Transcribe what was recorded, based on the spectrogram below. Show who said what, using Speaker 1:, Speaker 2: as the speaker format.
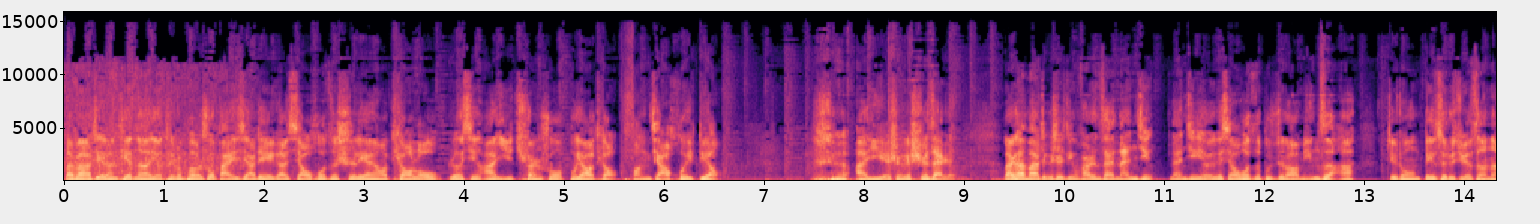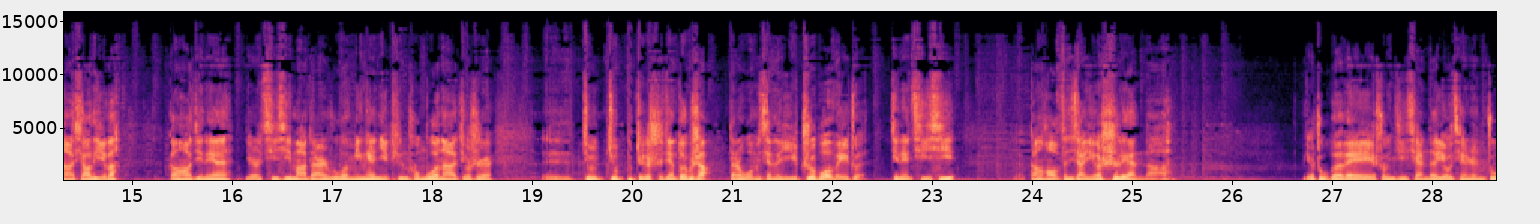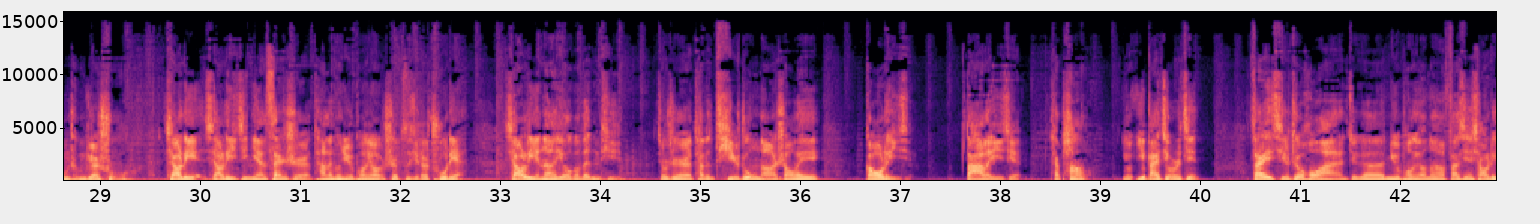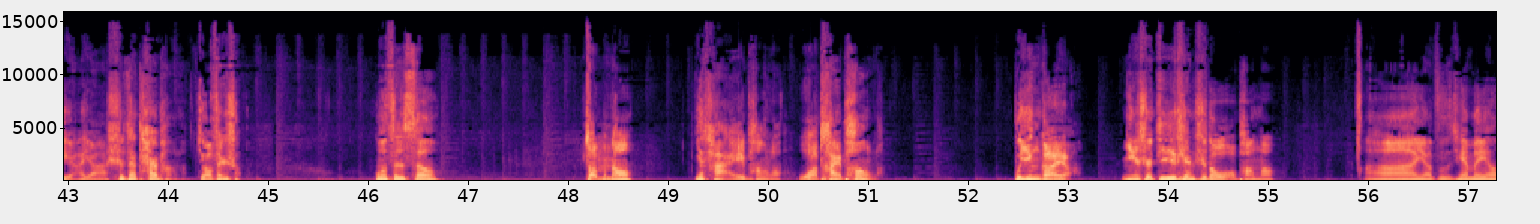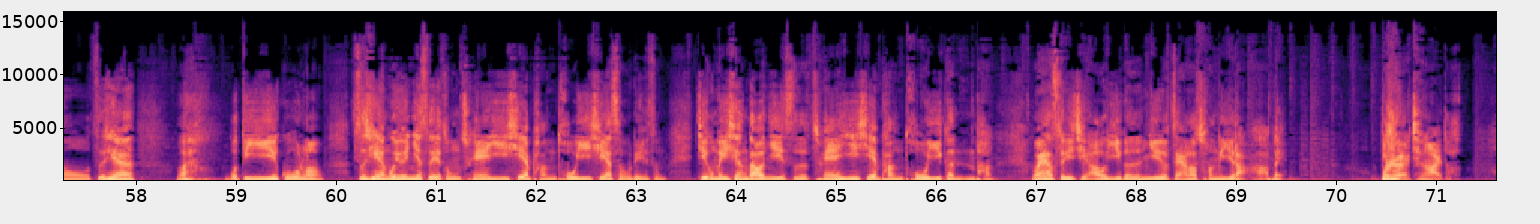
Speaker 1: 来吧，这两天呢，有听众朋友说摆一下这个小伙子失恋要跳楼，热心阿姨劝说不要跳，房价会掉。阿姨也是个实在人。来看吧，这个事情发生在南京，南京有一个小伙子不知道名字啊，这种悲催的角色呢，小李吧。刚好今天也是七夕嘛，当然如果明天你听重播呢，就是，呃，就就这个时间对不上。但是我们现在以直播为准，今天七夕，刚好分享一个失恋的啊，也祝各位收音机前的有情人终成眷属。小李，小李今年三十，谈了个女朋友，是自己的初恋。小李呢有个问题，就是他的体重呢稍微高了一些，大了一些，太胖了，有一百九十斤。在一起之后啊，这个女朋友呢发现小李，哎呀，实在太胖了，就要分手。我们分手？怎么呢？你太胖了，我太胖了，不应该呀！你是第一天知道我胖吗？哎呀，之前没有，之前，哎呀，我低估了。之前我以为你是那种穿衣显胖、脱衣显瘦那种，结果没想到你是穿衣显胖、脱衣更胖。晚上睡觉，一个人你就占了床的一大半。不是，亲爱的，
